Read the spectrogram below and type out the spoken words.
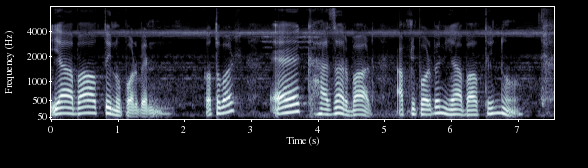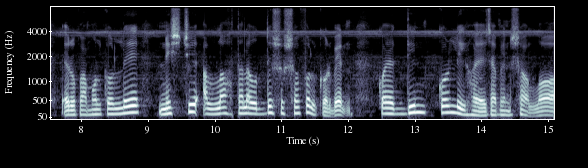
ইয়া বা তিনু পড়বেন। কতবার? এক হাজার বার আপনি পড়বেন ইয়া বা তিনু এরূপ আমল করলে নিশ্চয়ই আল্লাহ তালা উদ্দেশ্য সফল করবেন। কয়েকদিন করলেই হয়ে যাবে ইনশাআল্লাহ।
